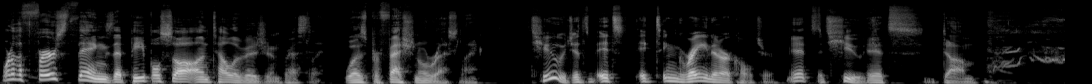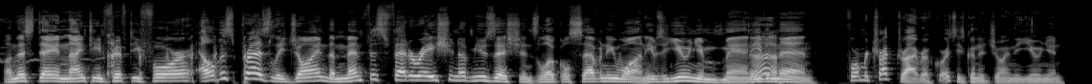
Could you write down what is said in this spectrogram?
one of the first things that people saw on television wrestling was professional wrestling. It's huge. It's it's it's ingrained in our culture. It's it's huge. It's dumb. On this day in 1954, Elvis Presley joined the Memphis Federation of Musicians, Local 71. He was a union man Ah. even then. Former truck driver, of course, he's going to join the union.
